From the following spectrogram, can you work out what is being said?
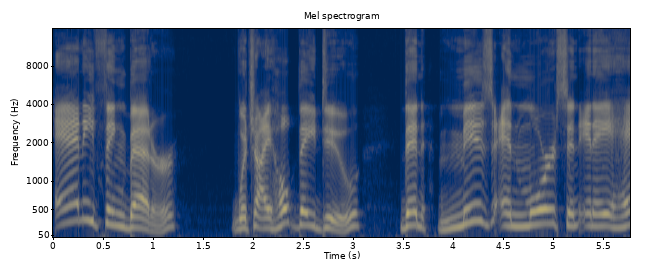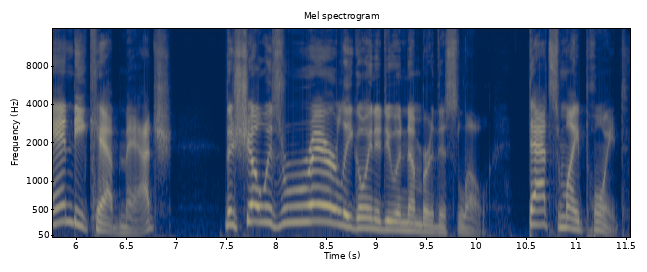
anything better, which I hope they do, then Miz and Morrison in a handicap match, the show is rarely going to do a number this low. That's my point.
